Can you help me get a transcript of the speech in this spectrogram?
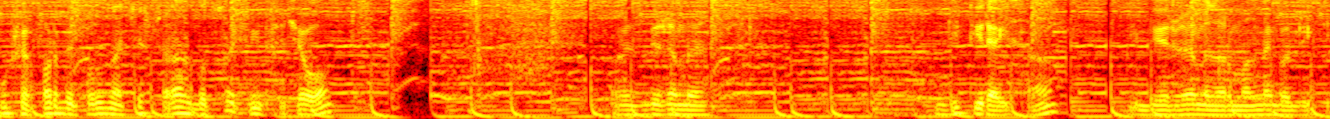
muszę Fordy porównać jeszcze raz, bo coś mi przycięło. No więc bierzemy GT Race'a i bierzemy normalnego GT.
